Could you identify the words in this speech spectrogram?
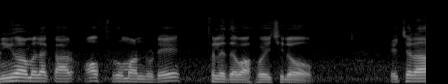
নিউহাম এলাকার অফ রোমান রোডে ফেলে দেওয়া হয়েছিল। এছাড়া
